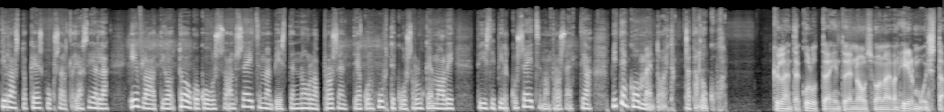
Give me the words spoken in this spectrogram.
tilastokeskukselta ja siellä inflaatio toukokuussa on 7,0 prosenttia, kun huhtikuussa lukema oli 5,7 prosenttia. Miten kommentoit tätä lukua? Kyllähän tämä kuluttajahintojen nousu on aivan hirmuista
